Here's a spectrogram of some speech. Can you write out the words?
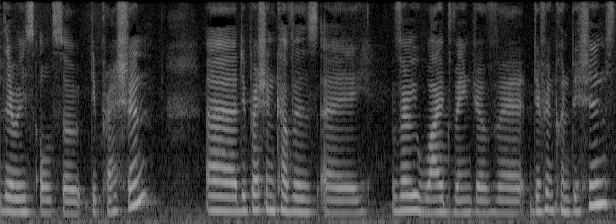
there is also depression. Uh, depression covers a very wide range of uh, different conditions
